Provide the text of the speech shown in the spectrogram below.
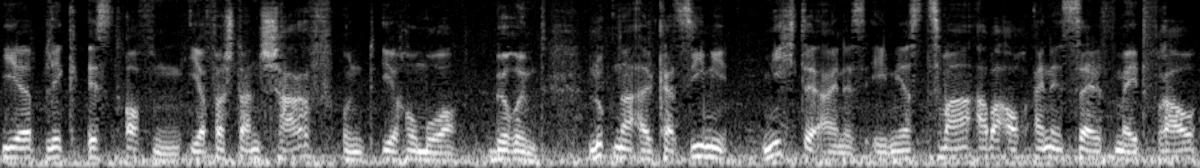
Ihr Blick ist offen, ihr Verstand scharf und ihr Humor berühmt. Lubna Al-Qasimi, Nichte eines Emirs zwar, aber auch eine Selfmade-Frau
